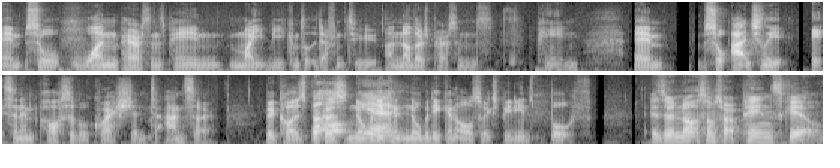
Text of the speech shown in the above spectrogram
Um, so one person's pain might be completely different to another person's pain. Um, so actually, it's an impossible question to answer because But because al- nobody yeah. can nobody can also experience both. Is there not some sort of pain scale?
